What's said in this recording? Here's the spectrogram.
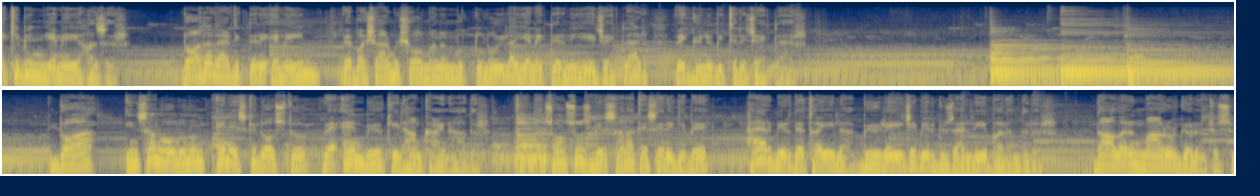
Ekibin yemeği hazır. Doğada verdikleri emeğin ve başarmış olmanın mutluluğuyla yemeklerini yiyecekler ve günü bitirecekler. Doğa, insanoğlunun en eski dostu ve en büyük ilham kaynağıdır. Sonsuz bir sanat eseri gibi her bir detayıyla büyüleyici bir güzelliği barındırır. Dağların mağrur görüntüsü,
